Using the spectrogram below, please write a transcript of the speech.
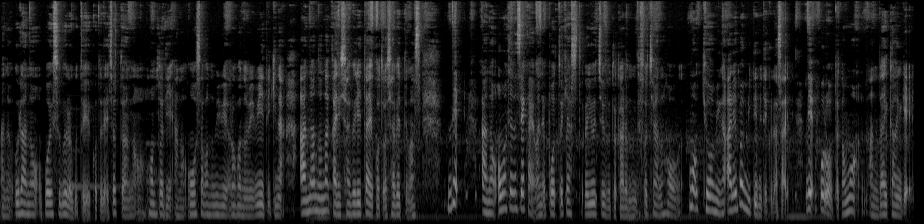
あの裏のボイスブログということでちょっとあの本当にあの王様の耳はロバの耳的な穴の中に喋りたいことを喋ってます。であの表の世界はねポッドキャストとか YouTube とかあるのでそちらの方も興味があれば見てみてください。でフォローとかもあの大歓迎。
